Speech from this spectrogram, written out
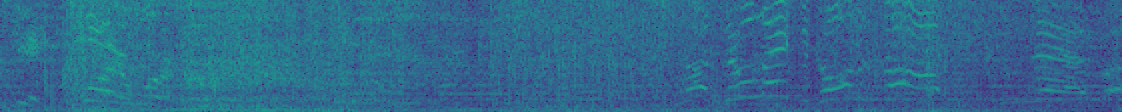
Rocket! Fireworks! Not too late to call us off! Never!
